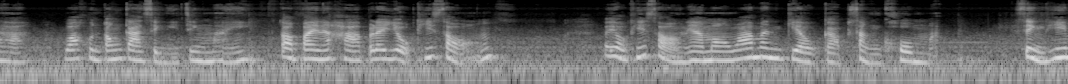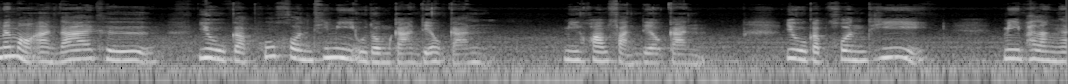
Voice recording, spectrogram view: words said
นะคะว่าคุณต้องการสิ่งนี้จริงไหม ต่อไปนะคะ ประโยคที่สอง ประโยคที่สองเนี่ยมองว่ามันเกี่ยวกับสังคมอะสิ่งที่แม่หมออ่านได้คือ อยู่กับผู้คนที่มีอุดมการณ์เดียวกัน มีความฝันเดียวกัน อยู่กับคนที่มีพลังง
